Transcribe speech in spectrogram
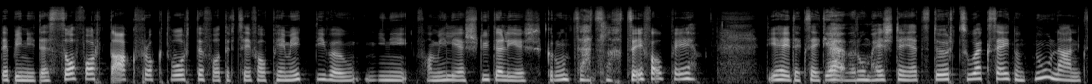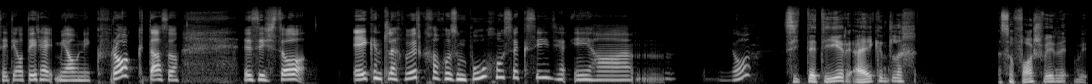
dann bin ich dann sofort angefragt worden von der CVP Mitte, weil meine Familie Stüdeli ist grundsätzlich CVP. Die haben dann gesagt, ja, warum hast du jetzt dort zugesagt? Und nun habe ich gesagt, ja, der hat mich auch nicht gefragt. Also es ist so eigentlich wirklich aus dem Bauch heraus. Ich habe, ja. Seid ihr eigentlich so fast wie, wie,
